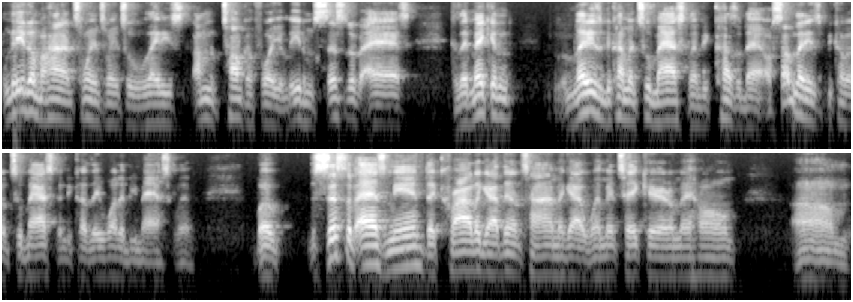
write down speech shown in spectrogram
Leave them behind in 2022, ladies. I'm talking for you. Leave them sensitive ass because they're making ladies becoming too masculine because of that, or some ladies becoming too masculine because they want to be masculine. But the sensitive ass men that cry they got their time and got women take care of them at home. Um,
